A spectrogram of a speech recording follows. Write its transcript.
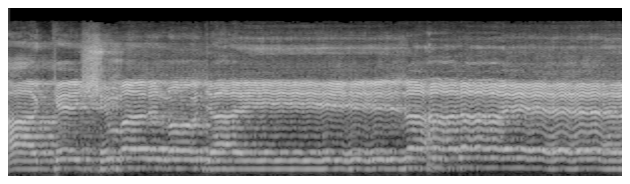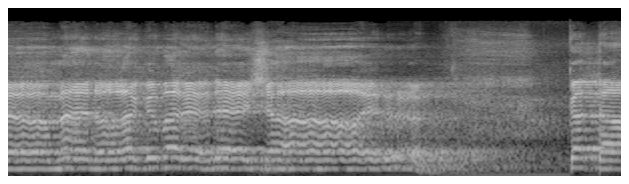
آکھے شمر نو جائے زہرائے میں اکبر دے شاعر کتال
